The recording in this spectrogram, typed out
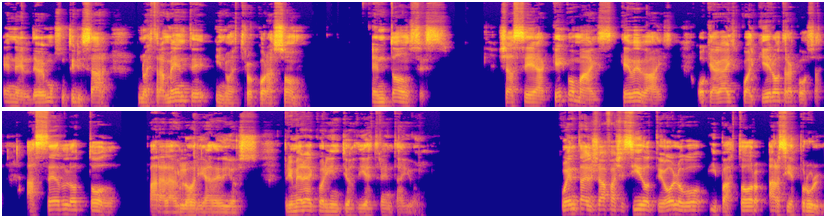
en él, debemos utilizar nuestra mente y nuestro corazón. Entonces, ya sea que comáis, que bebáis o que hagáis cualquier otra cosa, hacedlo todo para la gloria de Dios. Primera de Corintios 10:31. Cuenta el ya fallecido teólogo y pastor Arcis Sproul.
